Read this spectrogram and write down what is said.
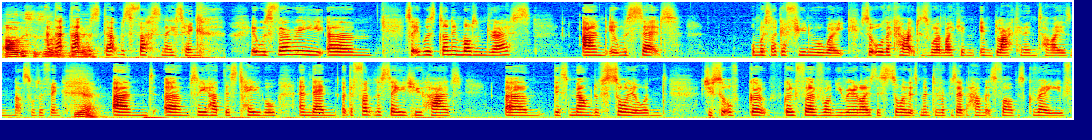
Oh, this is and all- that that yeah. was that was fascinating. it was very um, so it was done in modern dress, and it was set almost like a funeral wake. So all the characters were like in, in black and in ties and that sort of thing. yeah, And um, so you had this table, and then at the front of the stage you had um, this mound of soil, and as you sort of go go further on, you realise this soil is meant to represent Hamlet's father's grave,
